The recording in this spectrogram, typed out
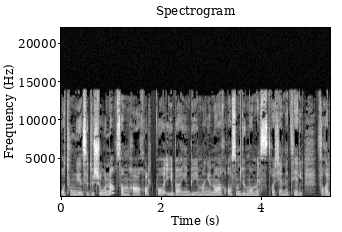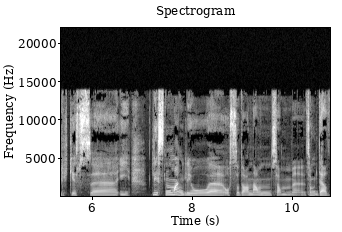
og tunge institusjoner som har holdt på i Bergen by i mange år, og som du må mestre og kjenne til for å lykkes eh, i. Listen mangler jo eh, også da navn som, eh, som der,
